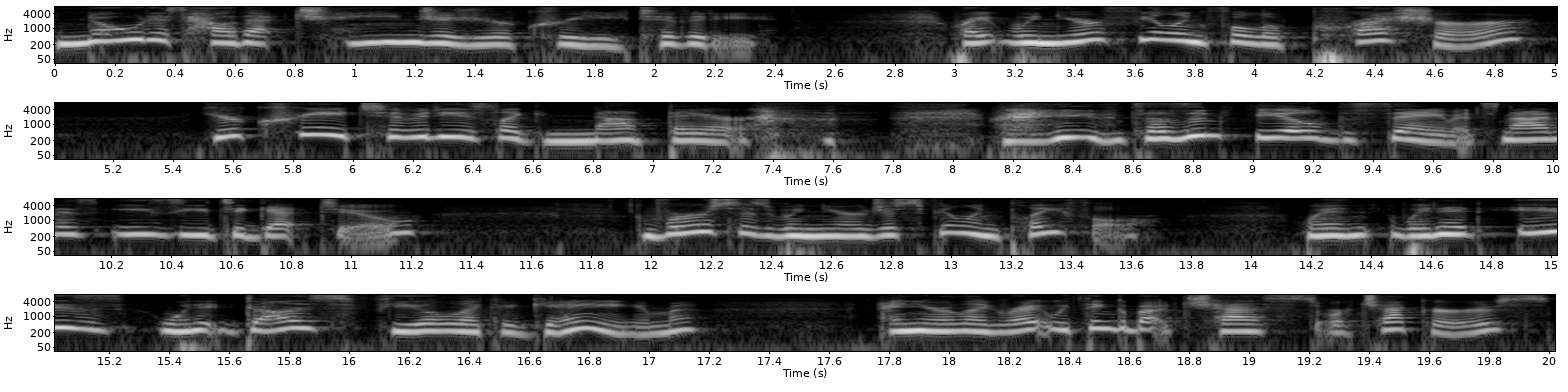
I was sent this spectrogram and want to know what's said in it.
notice how that changes your creativity, right? When you're feeling full of pressure, your creativity is like not there, right? It doesn't feel the same. It's not as easy to get to versus when you're just feeling playful when when it is when it does feel like a game and you're like right we think about chess or checkers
